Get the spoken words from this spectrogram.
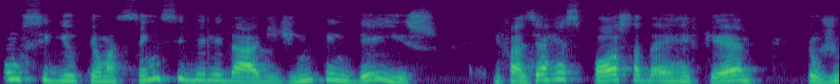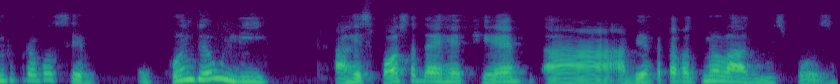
conseguiu ter uma sensibilidade de entender isso e fazer a resposta da RFE, que eu juro para você, quando eu li a resposta da RFE, a, a Bianca estava do meu lado, minha esposa.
